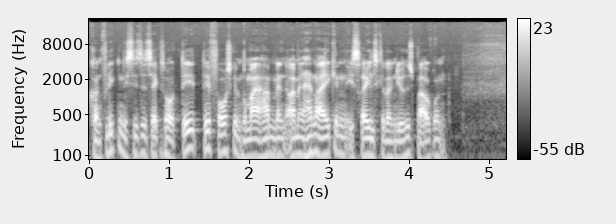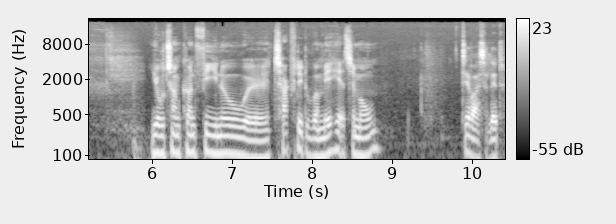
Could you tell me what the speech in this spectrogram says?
konflikten de sidste seks år, det, det er forskellen på mig og ham, men, og, men han har ikke en israelsk eller en jødisk baggrund. Jotam Confino, øh, tak fordi du var med her til morgen. Det var så let.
